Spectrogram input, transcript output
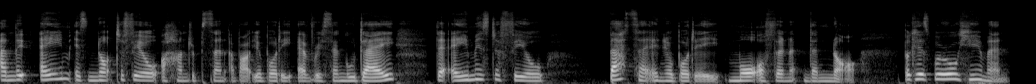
And the aim is not to feel 100% about your body every single day. The aim is to feel better in your body more often than not because we're all human.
